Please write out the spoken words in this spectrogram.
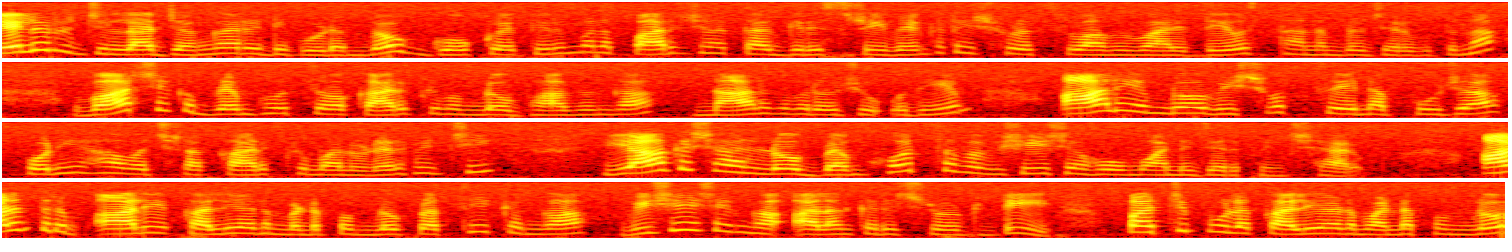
ఏలూరు జిల్లా జంగారెడ్డిగూడెంలో గోకుల తిరుమల పారిజాతగిరి శ్రీ వెంకటేశ్వర స్వామి వారి దేవస్థానంలో జరుగుతున్న వార్షిక బ్రహ్మోత్సవ కార్యక్రమంలో భాగంగా నాలుగవ రోజు ఉదయం ఆలయంలో విశ్వక్సేన పూజ పొనిహావచన కార్యక్రమాలు నిర్వహించి యాగశాలలో బ్రహ్మోత్సవ విశేష హోమాన్ని జరిపించారు. అనంతరం ఆలయ కళ్యాణ మండపంలో ప్రత్యేకంగా విశేషంగా అలంకరించినటువంటి పచ్చిపూల కళ్యాణ మండపంలో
